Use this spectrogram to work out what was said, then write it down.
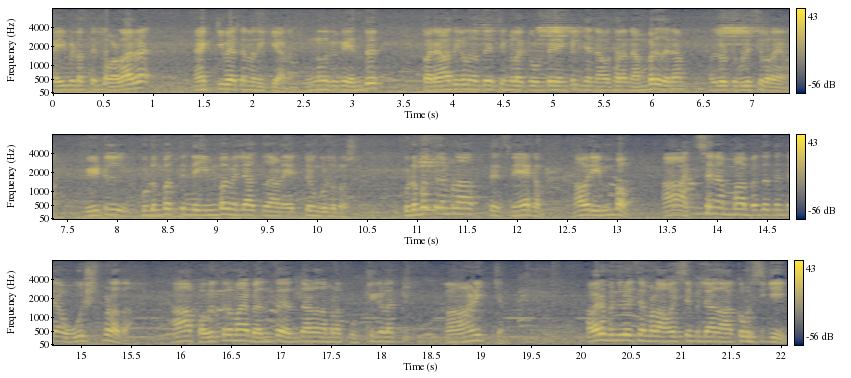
കൈവിടത്തിൽ വളരെ ആക്റ്റീവായി തന്നെ നിൽക്കുകയാണ്. നിങ്ങൾക്കൊക്കെ എന്ത് പരാതികളും നിർദ്ദേശങ്ങളൊക്കെ ഉണ്ട് എങ്കിൽ ഞാൻ അവസാനം നമ്പർ തരാം അതിലോട്ട് വിളിച്ചു പറയണം. വീട്ടിൽ കുടുംബത്തിന്റെ ഇമ്പമില്ലാത്തതാണ് ഏറ്റവും കൂടുതൽ പ്രശ്നം. കുടുംബത്തിൽ നമ്മൾ ആ സ്നേഹം ആ ഒരു ഇമ്പം ആ അച്ഛനമ്മ ബന്ധത്തിന്റെ ആ ഊഷ്മളത ആ പവിത്രമായ ബന്ധം എന്താണ് നമ്മളെ കുട്ടികളെ കാണിക്കണം അവരെ മുന്നിൽ വെച്ച് നമ്മൾ ആവശ്യമില്ലാതെ ആക്രോശിക്കുകയും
